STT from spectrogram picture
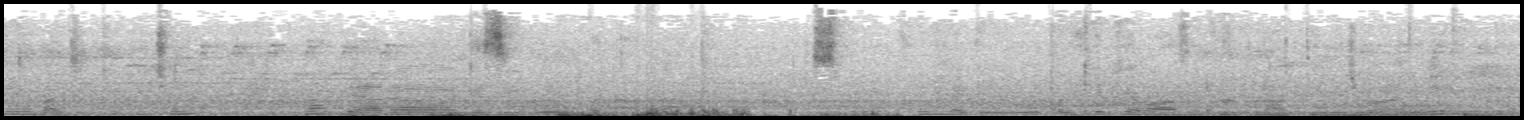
ये बाजी के पीछे ना इतना प्यारा गजीबो बना हुआ। फूल लगे हुए पंखे की आवाज़ फड़फड़ाती हुई जो आ रही है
